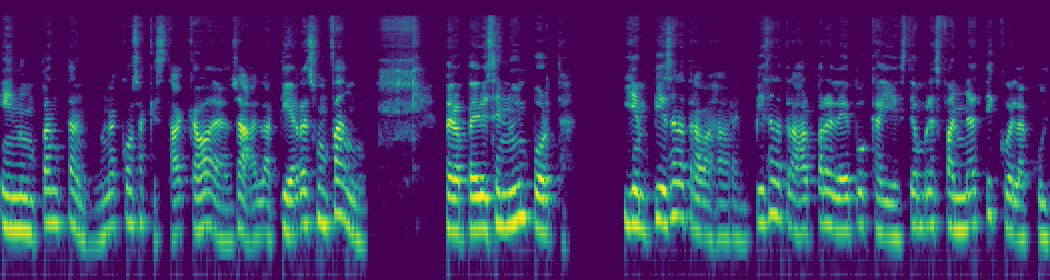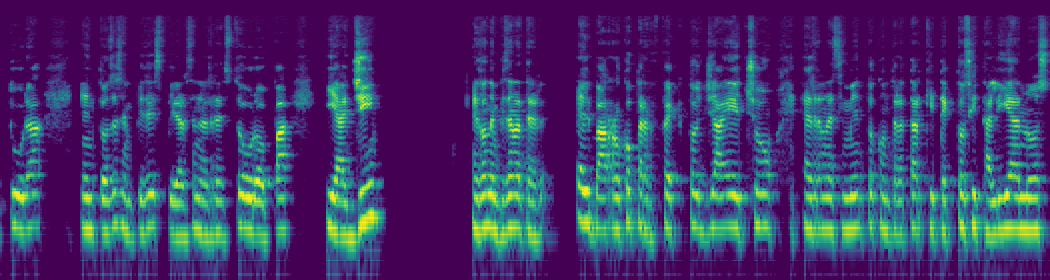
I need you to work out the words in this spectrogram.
en un pantano, una cosa que está acabada, o sea, la tierra es un fango. Pero Pedro dice, no importa. Y empiezan a trabajar, empiezan a trabajar para la época y este hombre es fanático de la cultura, entonces empieza a inspirarse en el resto de Europa y allí es donde empiezan a tener el barroco perfecto ya hecho, el renacimiento contrata arquitectos italianos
